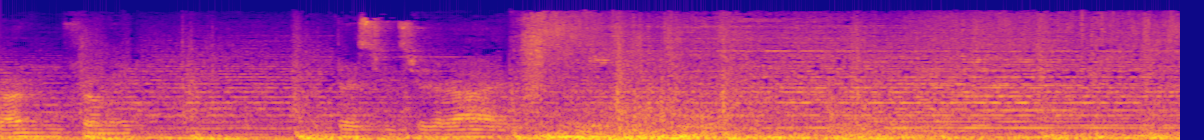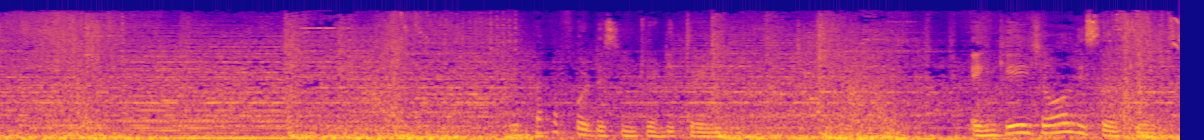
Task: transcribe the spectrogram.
run from it, destiny still arrives. Prepare for in 23. Engage all the circuits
